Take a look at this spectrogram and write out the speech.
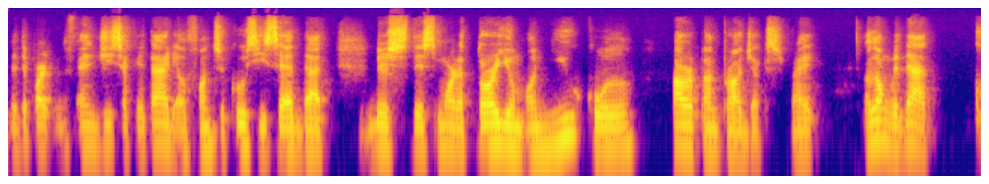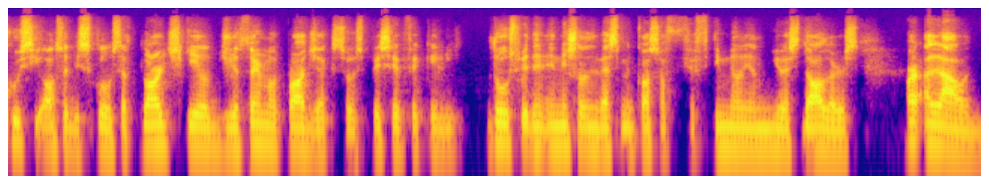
the Department of Energy Secretary Alfonso Cusi said that there's this moratorium on new coal power plant projects, right? Along with that, Cusi also disclosed that large-scale geothermal projects, so specifically those with an initial investment cost of 50 million US dollars, are allowed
